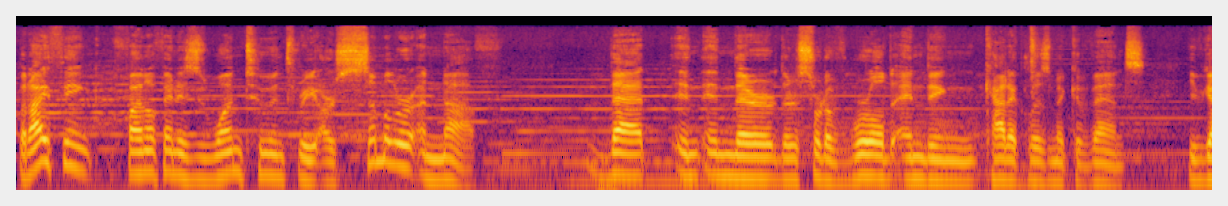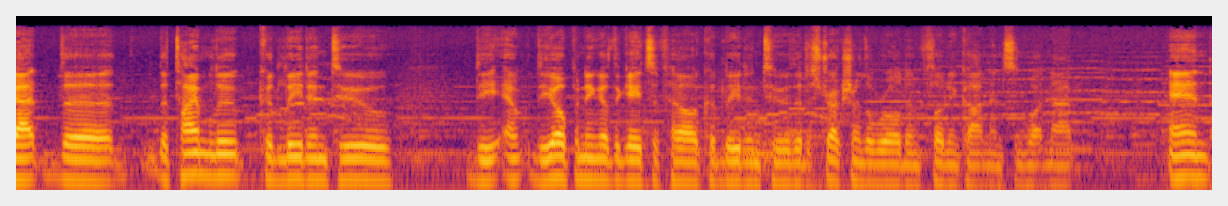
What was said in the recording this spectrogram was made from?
But I think Final Fantasies 1, 2, and 3 are similar enough that in, in their, their sort of world ending cataclysmic events, you've got the the time loop could lead into the the opening of the gates of hell could lead into the destruction of the world and floating continents and whatnot. And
